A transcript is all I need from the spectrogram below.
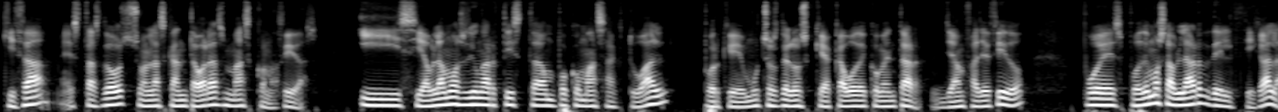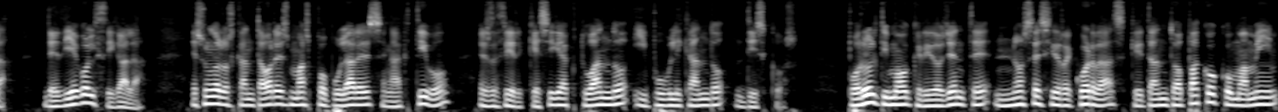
Quizá estas dos son las cantaoras más conocidas. Y si hablamos de un artista un poco más actual, porque muchos de los que acabo de comentar ya han fallecido, pues podemos hablar del Cigala, de Diego el Cigala. Es uno de los cantaores más populares en activo, es decir, que sigue actuando y publicando discos. Por último, querido oyente, no sé si recuerdas que tanto a Paco como a mí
